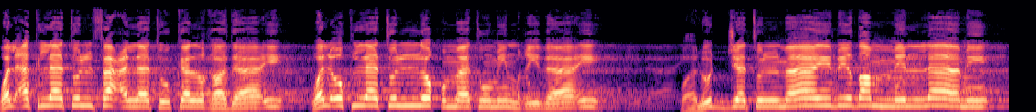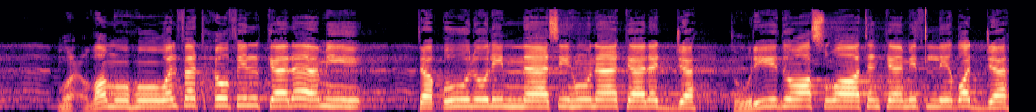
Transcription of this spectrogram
والأكلة الفعلة كالغداء والأكلة اللقمة من غذاء. ولجة الماء بضم اللام معظمه والفتح في الكلام. تقول للناس هناك لجة تريد أصواتا كمثل ضجة.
